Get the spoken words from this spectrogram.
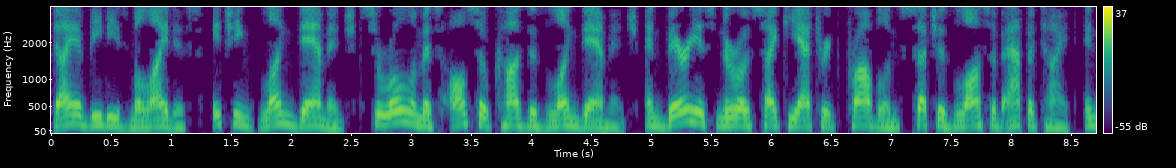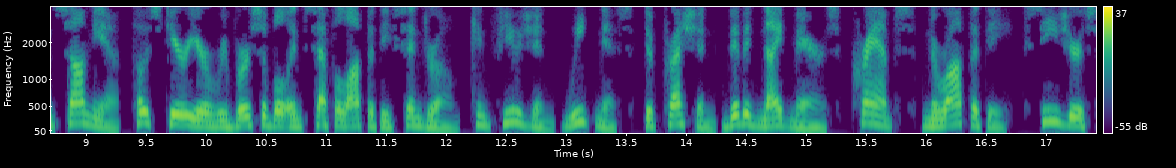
diabetes mellitus, itching, lung damage sirolimus also causes lung damage, and various neuropsychiatric problems such as loss of appetite, insomnia, posterior reversible encephalopathy syndrome, confusion, weakness, depression, vivid nightmares, cramps, neuropathy, seizures,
